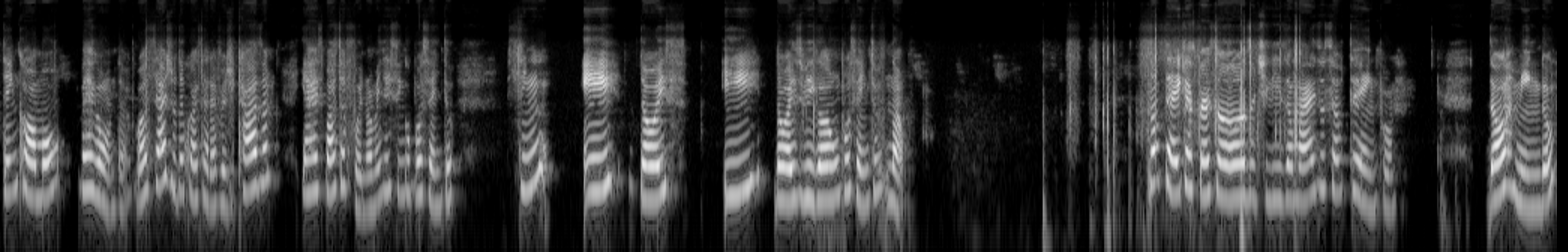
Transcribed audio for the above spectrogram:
tem como pergunta: Você ajuda com as tarefas de casa? E a resposta foi 95% sim e 2 e 2,1% não. Notei que as pessoas utilizam mais o seu tempo dormindo,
